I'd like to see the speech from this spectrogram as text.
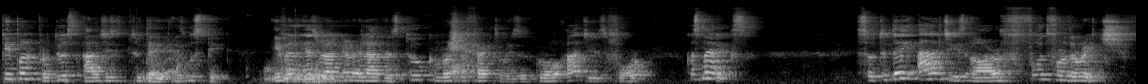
People produce algae today as we speak. Even in Israel, near Eilat, there's two commercial factories that grow algae for cosmetics. So today, algae are food for the rich.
